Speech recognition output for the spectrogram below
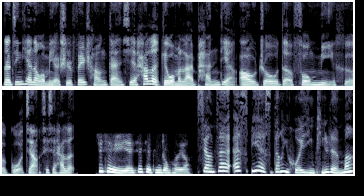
那今天呢，我们也是非常感谢 Helen 给我们来盘点澳洲的蜂蜜和果酱。谢谢 Helen，谢谢雨夜，谢谢听众朋友。想在 SBS 当一回影评人吗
